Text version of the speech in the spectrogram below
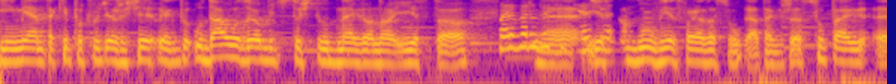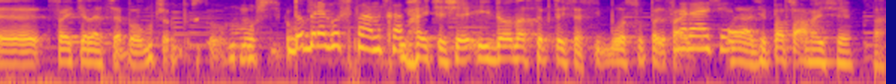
I miałem takie poczucie, że się jakby udało zrobić coś trudnego, no i jest to Bardzo, bardzo się E. Jest to głównie twoja zasługa, także super. E, słuchajcie, lecę, bo muszę po prostu. Muszę się Dobrego spanka. Trzymajcie się i do następnej sesji. Było super fajnie. razie. Na razie, pa, pa. Trzymaj się, pa.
